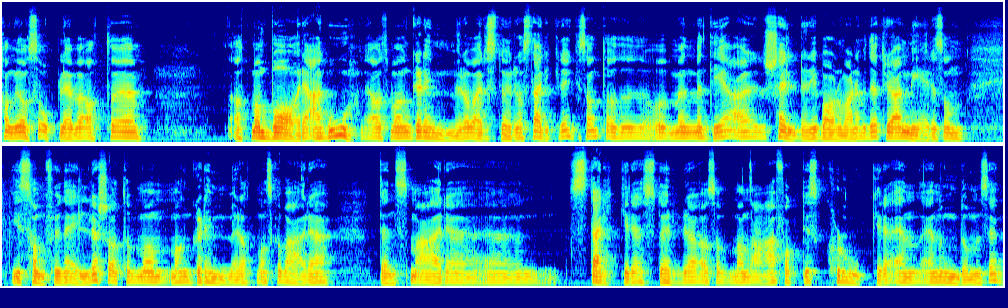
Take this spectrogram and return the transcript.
kan vi også oppleve at at man bare er god. At man glemmer å være større og sterkere. sant? Men, men det er sjeldnere i barnevernet. Men det tror jeg er mer sånn i samfunnet ellers. At man, man, glemmer at man skal være den som er eh, sterkere, større altså Man er faktisk klokere enn en ungdommen sin.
